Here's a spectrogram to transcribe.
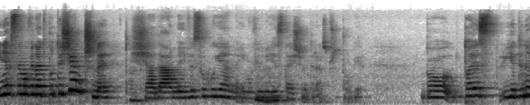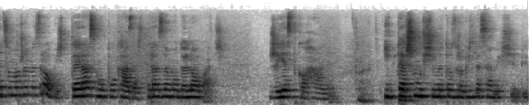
I niech sobie mówię nawet po tysięczny. Tak. Siadamy i wysłuchujemy i mówimy, Mhm. jesteśmy teraz przy Tobie. Bo to jest jedyne, co możemy zrobić. Teraz mu pokazać, teraz zamodelować, że jest kochany. Tak. I też musimy to zrobić dla samych siebie.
